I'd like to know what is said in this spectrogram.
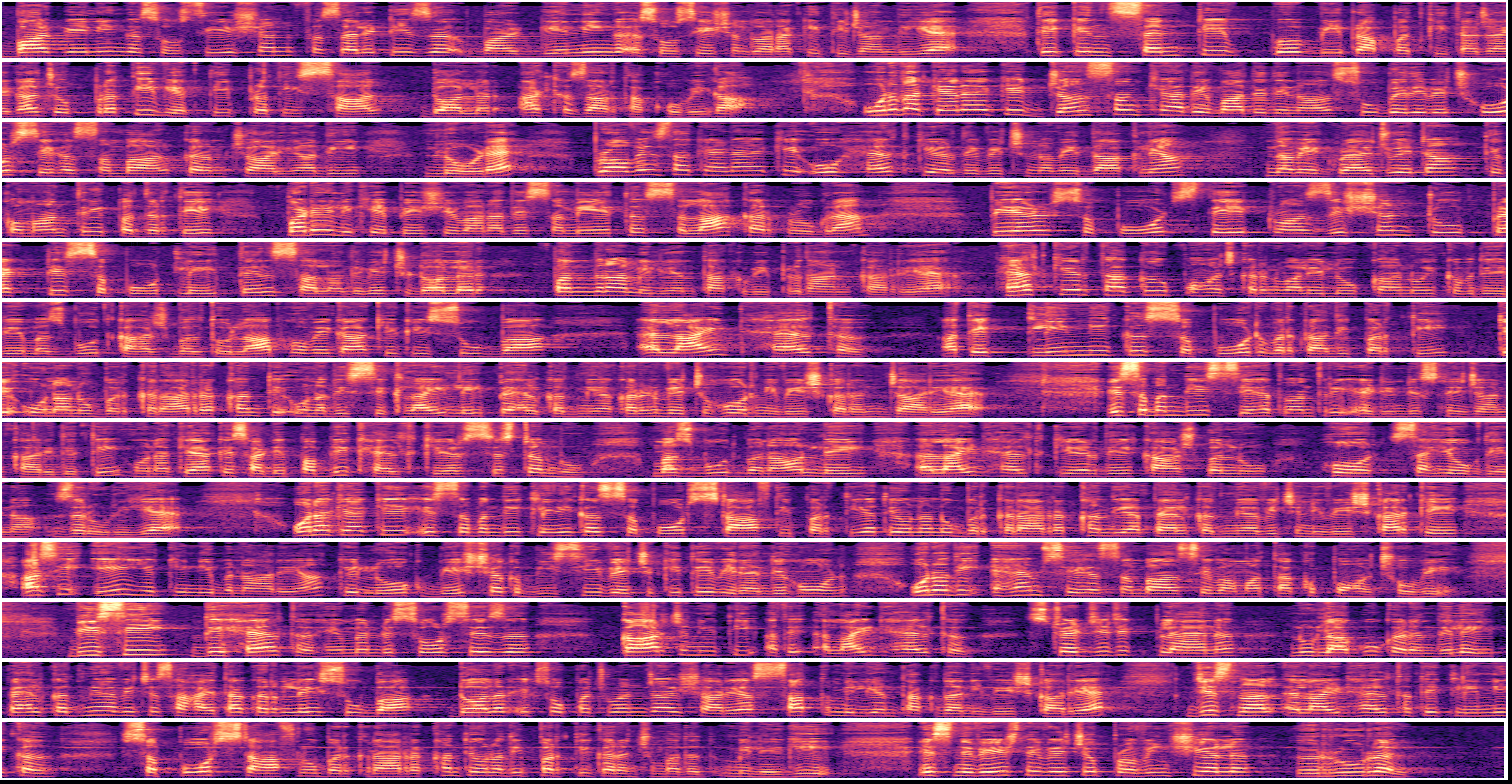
bargaining association facilities bargaining association ਦੁਆਰਾ ਕੀਤੀ ਜਾਂਦੀ ਹੈ ਤੇ ਇੱਕ ਇਨਸੈਂਟਿਵ ਵੀ ਪ੍ਰਾਪਤ ਕੀਤਾ ਜਾਏਗਾ, ਜੋ ਪ੍ਰਤੀ ਵਿਅਕਤੀ ਪ੍ਰਤੀ ਸਾਲ ਡਾਲਰ 8000 ਤੱਕ ਹੋਵੇਗਾ। ਉਹਨਾਂ ਦਾ ਕਹਿਣਾ ਹੈ ਕਿ ਜਨਸੰਖਿਆ ਦੇ ਵਾਧੇ ਦੇ ਨਾਲ ਸੂਬੇ ਦੇ ਵਿੱਚ ਹੋਰ ਸਿਹਤ ਸੰਭਾਲ ਕਰਮਚਾਰੀਆਂ ਦੀ ਲੋੜ ਹੈ। ਪ੍ਰੋਵਿੰਸ ਦਾ ਕਹਿਣਾ ਹੈ ਕਿ ਉਹ ਹੈਲਥ ਕੇਅਰ ਦੇ ਵਿੱਚ ਨਵੇਂ ਦਾਖਲਿਆਂ, ਨਵੇਂ ਗ੍ਰੈਜੂਏਟਾਂ ਤੇ ਕੌਮਾਂਤਰੀ ਪੱਧਰ ਤੇ ਪੜ੍ਹੇ ਲਿਖੇ ਪੇਸ਼ੇਵਾਰਾਂ ਦੇ ਸਮੇਤ ਸਲਾਹਕਾਰ ਪ੍ਰੋਗਰਾਮ ਪੇਅਰ ਸਪੋਰਟਸ ਤੇ ਟ੍ਰਾਂਜੀਸ਼ਨ ਟੂ ਪ੍ਰੈਕਟਿਸ ਸਪੋਰਟ ਲਈ 3 ਸਾਲਾਂ ਦੇ ਵਿੱਚ ਡਾਲਰ 15 ਮਿਲੀਅਨ ਤੱਕ ਵੀ ਪ੍ਰਦਾਨ ਕਰ ਰਿਹਾ ਹੈ। ਹੈਲਥ ਕੇਅਰ ਤੱਕ ਪਹੁੰਚ ਕਰਨ ਵਾਲੇ ਲੋਕਾਂ ਨੂੰ ਇੱਕ ਵਧੇਰੇ ਮਜ਼ਬੂਤ ਕਾਰਜਬਲ ਤੋਂ ਲਾਭ ਹੋਵੇਗਾ ਕਿਉਂਕਿ ਸੂਬਾ ਅਲਾਈਡ ਹੈਲਥ ਅਤੇ ਕਲੀਨਿਕ ਸਪੋਰਟ ਵਰਕਰਾਂ ਦੀ ਭਰਤੀ ਤੇ ਉਹਨਾਂ ਨੂੰ ਬਰਕਰਾਰ ਰੱਖਣ ਤੇ ਉਹਨਾਂ ਦੀ ਸਿਖਲਾਈ ਲਈ ਪਹਿਲ ਕਦਮੀਆਂ ਕਰਨ ਵਿੱਚ ਹੋਰ ਨਿਵੇਸ਼ ਕਰਨ ਜਾ ਰਿਹਾ ਹੈ। ਇਸ ਸੰਬੰਧੀ ਸਿਹਤ ਮੰਤਰੀ ਐਡਿੰਡਿਸ ਨੇ ਜਾਣਕਾਰੀ ਦਿੱਤੀ। ਉਹਨਾਂ ਕਿਹਾ ਕਿ ਸਾਡੇ ਪਬਲਿਕ ਹੈਲਥ ਕੇਅਰ ਸਿਸਟਮ ਨੂੰ ਮਜ਼ਬੂਤ ਬਣਾਉਣ ਲਈ ਅਲਾਈਡ ਹੈਲਥ ਕੇਅਰ ਦੇ ਕਾਰਜਬਲ ਨੂੰ ਹੋਰ ਸਹਿਯੋਗ ਦੇਣਾ ਜ਼ਰੂਰੀ ਹੈ। ਉਹਨਾਂ ਕਿਹਾ ਕਿ ਇਸ ਸੰਬੰਧੀ ਕਲੀਨਿਕਲ ਸਪੋਰਟ ਸਟਾਫ ਦੀ ਭਰਤੀ ਅਤੇ ਉਹਨਾਂ ਨੂੰ ਬਰਕਰਾਰ ਰੱਖਣ ਦੀਆਂ ਪਹਿਲ ਕਦਮੀਆਂ ਵਿੱਚ ਨਿਵੇਸ਼ ਕਰਕੇ ਅਸੀਂ ਇਹ ਯਕੀਨੀ ਬਣਾ ਰਹੇ ਹਾਂ ਕਿ ਲੋਕ ਬੇਸ਼ੱਕ BC ਵਿੱਚ ਕਿਤੇ ਵੀ ਰਹਿੰਦੇ ਹੋਣ ਉਹਨਾਂ ਦੀ ਅਹਿਮ ਸਿਹਤ ਸੰਭਾਲ ਸੇਵਾਵਾਂ ਤੱਕ ਪਹੁੰਚ ਹੋਵੇ। BC ਦੇ ਹੈਲਥ ਹਿਊਮਨ ਰਿਸੋਰਸਸ ਕਾਰਜਨੀਤੀ ਅਤੇ ਅਲਾਈਡ ਹੈਲਥ ਸਟ੍ਰੈਟੇਜਿਕ ਪਲਾਨ ਨੂੰ ਲਾਗੂ ਕਰਨ ਦੇ ਲਈ ਪਹਿਲਕਦਮੀਆਂ ਵਿੱਚ ਸਹਾਇਤਾ ਕਰਨ ਲਈ ਸੂਬਾ ਡਾਲਰ 155.7 ਮਿਲੀਅਨ ਤੱਕ ਦਾ ਨਿਵੇਸ਼ ਕਰ ਰਿਹਾ ਹੈ, ਜਿਸ ਨਾਲ ਅਲਾਈਡ ਹੈਲਥ ਅਤੇ ਕਲੀਨਿਕਲ ਸਪੋਰਟ ਸਟਾਫ ਨੂੰ ਬਰਕਰਾਰ ਰੱਖਣ ਤੇ ਉਹਨਾਂ ਦੀ ਭਰਤੀ ਕਰਨ 'ਚ ਮਦਦ ਮਿਲੇਗੀ। ਇਸ ਨਿਵੇਸ਼ ਦੇ ਵਿੱਚ ਪ੍ਰੋਵਿੰਸ਼ੀਅਲ, ਰੂਰਲ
